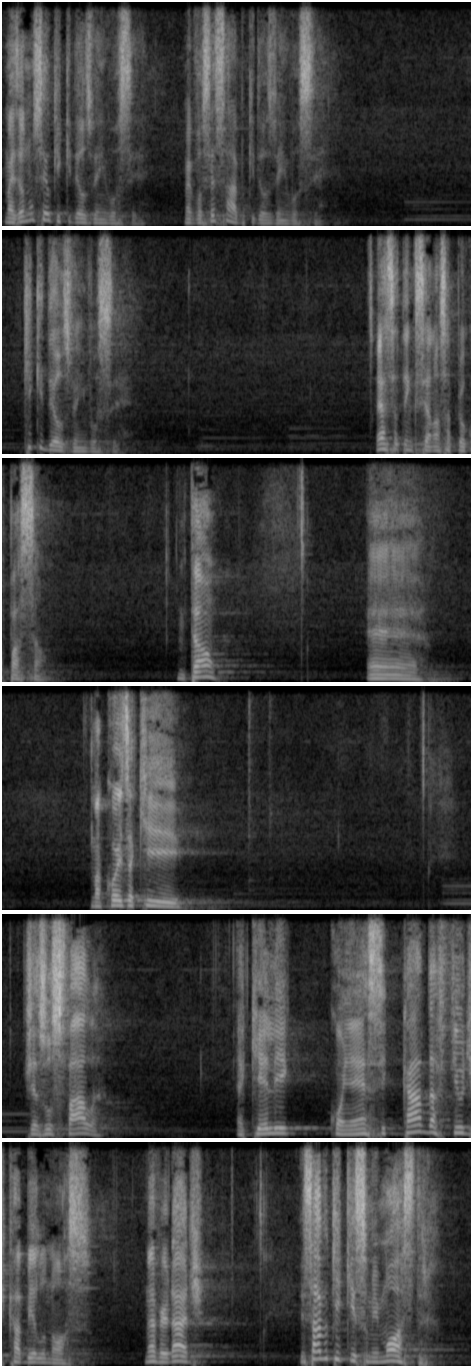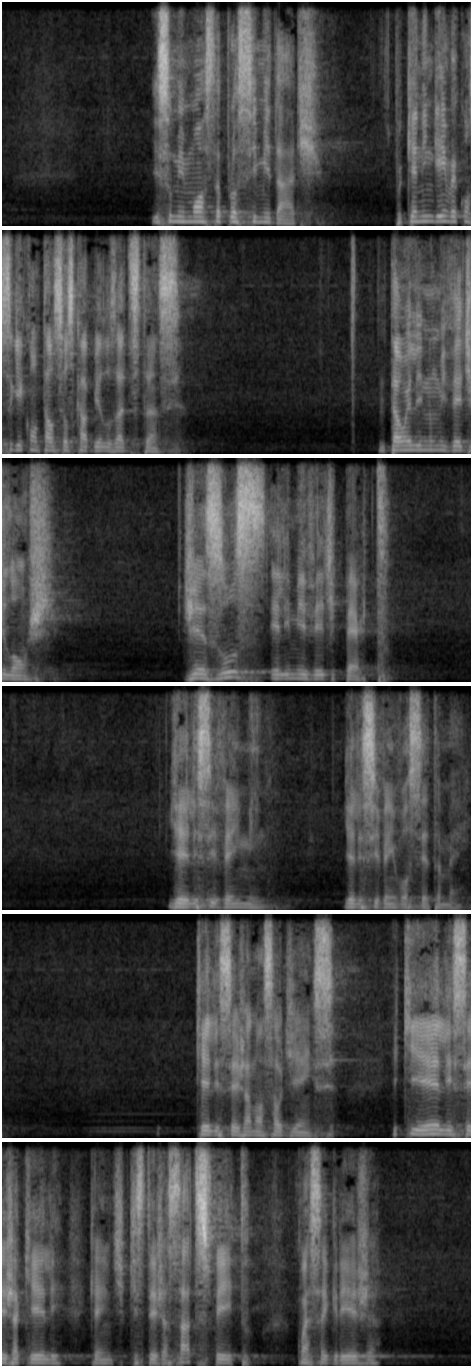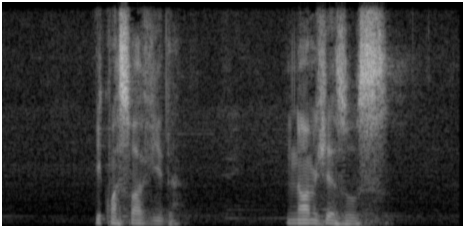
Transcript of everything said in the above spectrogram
Mas eu não sei o que, que Deus vê em você. Mas você sabe o que Deus vê em você. O que, que Deus vê em você? Essa tem que ser a nossa preocupação. Então, é, uma coisa que Jesus fala é que Ele conhece cada fio de cabelo nosso. Não é verdade? E sabe o que, que isso me mostra? Isso me mostra proximidade. Porque ninguém vai conseguir contar os seus cabelos à distância. Então ele não me vê de longe. Jesus, ele me vê de perto. E ele se vê em mim. E ele se vê em você também. Que ele seja a nossa audiência. E que ele seja aquele que, gente, que esteja satisfeito com essa igreja e com a sua vida. Em nome de Jesus.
